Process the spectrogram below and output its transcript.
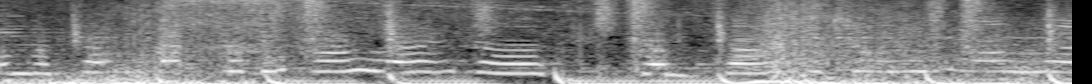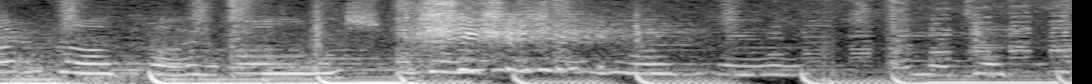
Ama sen başka bir kollarda Kaptanmış yollarda Kaybolmuş bu denizlerde Alacaksın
